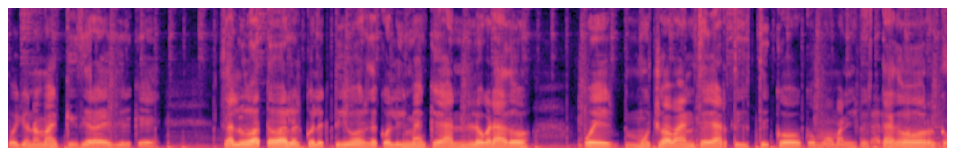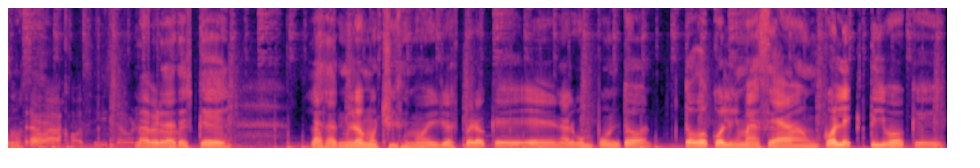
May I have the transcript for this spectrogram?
pues yo nomás quisiera decir que saludo a todos los colectivos de Colima que han logrado pues mucho avance artístico como manifestador, como trabajo, sí, La verdad es que las admiro muchísimo y yo espero que en algún punto todo Colima sea un colectivo que,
